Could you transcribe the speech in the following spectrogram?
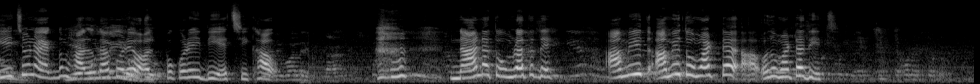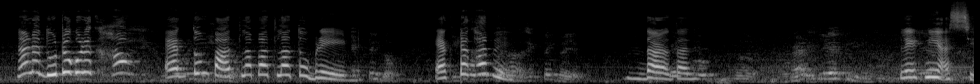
কিছু না একদম ইয়ে হালকা করে অল্প করেই দিয়েছি খাও। না না তোমরা তো দেখ আমি আমি তোমারটা তোমারটা দিচ্ছি। না না দুটো করে খাও। একদম পাতলা পাতলা তো ব্রেড। একটা খাবে? দাঁড়াও তাহলে। প্লেট নিয়ে আসছি।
